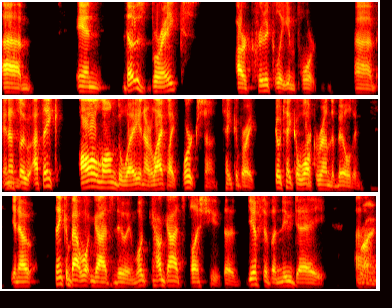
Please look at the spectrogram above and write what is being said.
Um, and those breaks are critically important. Um, and mm-hmm. so I think all along the way in our life, like work, son, take a break, go take a walk around the building, you know, think about what God's doing, what, how God's blessed you, the gift of a new day. Um, right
